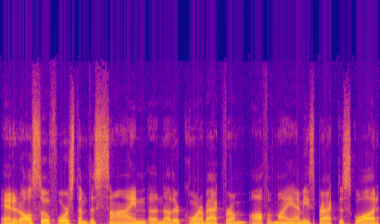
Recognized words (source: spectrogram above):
And it also forced them to sign another cornerback from off of Miami's practice squad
